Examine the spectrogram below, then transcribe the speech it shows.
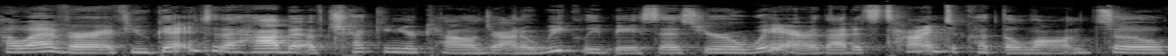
However, if you get into the habit of checking your calendar on a weekly basis, you're aware that it's time to cut the lawn. So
